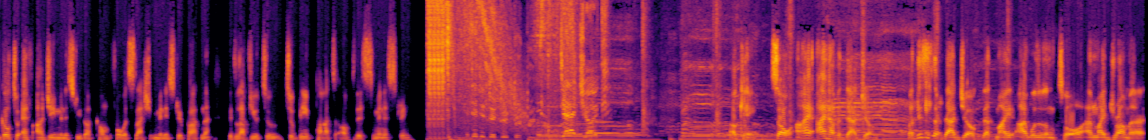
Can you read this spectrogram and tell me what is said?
go to frgministry.com forward slash ministry partner. We'd love you to to be part of this ministry. Dad joke. Okay, so I, I have a dad joke, but this is a dad joke that my I was on tour and my drummer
